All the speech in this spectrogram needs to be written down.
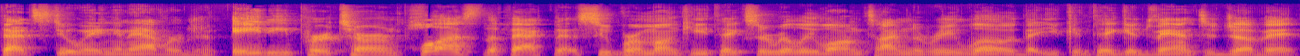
that's doing an average of 80 per turn. Plus the fact that super monkey takes a really long time to reload that you can take advantage of it.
